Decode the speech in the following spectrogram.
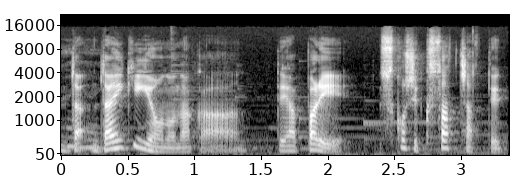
だ大企業の中ってやっぱり少し腐っちゃって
